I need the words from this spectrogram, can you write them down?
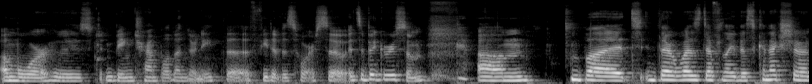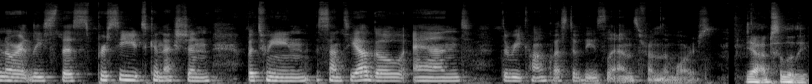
a Moor who is being trampled underneath the feet of his horse. So it's a bit gruesome. Um, but there was definitely this connection, or at least this perceived connection, between Santiago and the reconquest of these lands from the Moors. Yeah, absolutely.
